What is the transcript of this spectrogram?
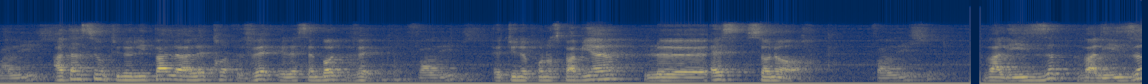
valise, Attention, tu ne lis pas la lettre V et le symbole V. valise, Et tu ne prononces pas bien le S sonore. valise, Valise, valise,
